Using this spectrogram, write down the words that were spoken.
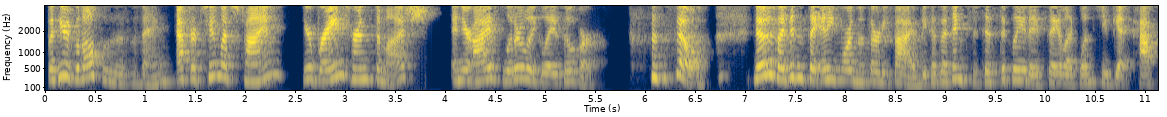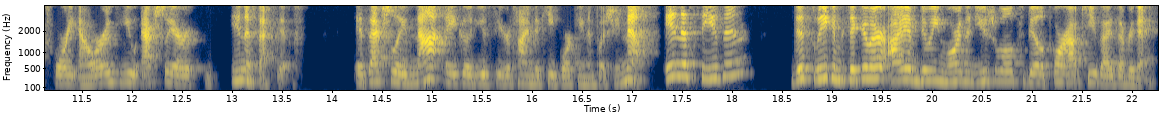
But here's what also is the thing after too much time, your brain turns to mush and your eyes literally glaze over so notice I didn't say any more than 35 because I think statistically they say like once you get past 40 hours, you actually are ineffective. It's actually not a good use of your time to keep working and pushing. Now, in a season, this week in particular, I am doing more than usual to be able to pour out to you guys every day.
